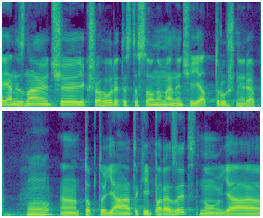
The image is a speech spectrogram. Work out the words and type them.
Я не знаю, чи якщо говорити стосовно мене, чи я трушний реп. Е, Тобто я такий паразит. Ну я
